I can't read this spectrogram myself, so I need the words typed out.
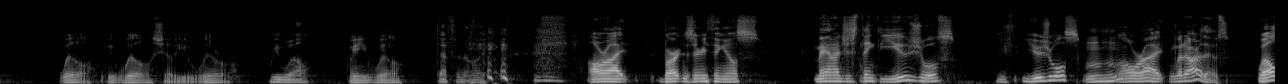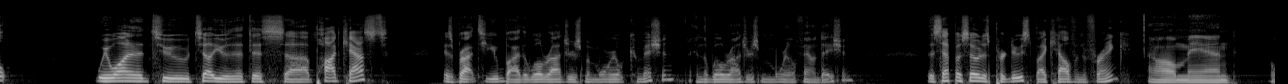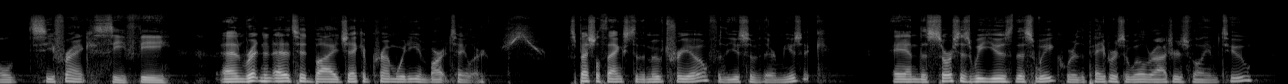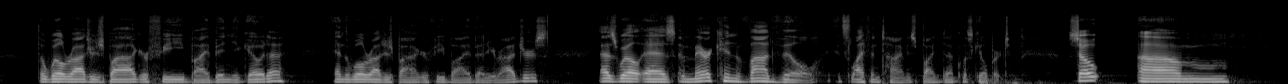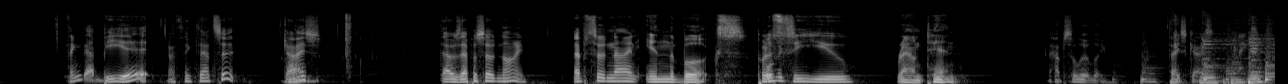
Will we will show you? Will We will we will? definitely. All right, Bart. Is there anything else? Man, I just think the usuals. Usuals. Mm-hmm. All right. What are those? Well, we wanted to tell you that this uh, podcast is brought to you by the Will Rogers Memorial Commission and the Will Rogers Memorial Foundation. This episode is produced by Calvin Frank, Oh man, old C. Frank, C. Fee. and written and edited by Jacob Crumwitty and Bart Taylor. Special thanks to the Move Trio for the use of their music. And the sources we used this week were the Papers of Will Rogers, Volume 2, the Will Rogers biography by Ben Yagoda, and the Will Rogers biography by Betty Rogers, as well as American Vaudeville, Its Life and Times by Douglas Gilbert. So, um, I think that be it. I think that's it. Guys, that was episode 9. Episode nine in the books. Put we'll the- see you round ten. Absolutely. Thanks, guys. Thanks.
